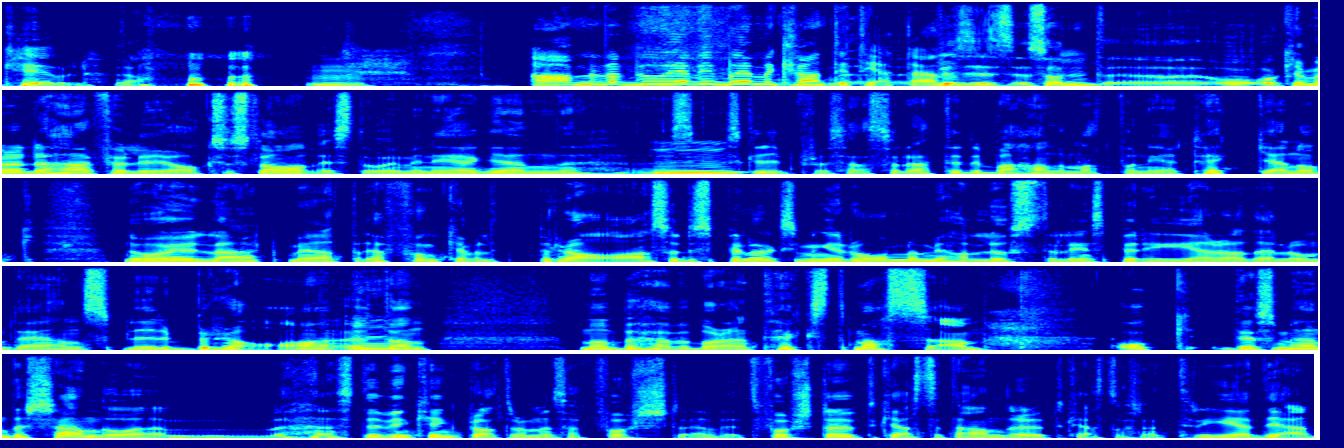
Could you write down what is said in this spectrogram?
kul. Ja. Ja, men vad börjar vi börjar med kvantiteten. Precis, så Mm. att, och, och jag menar, det här följer jag också slaviskt då i min egen eh, Mm. skrivprocess. Att det, det bara handlar om att få ner tecken. Och nu har jag ju lärt mig att det här funkar väldigt bra. Alltså det spelar liksom ingen roll om jag har lust eller inspirerad eller om det ens blir bra. Utan man behöver bara en textmassa. Och det som händer sen då, Stephen King pratar om en så första, ett första utkast, ett andra utkast och sen ett tredje.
